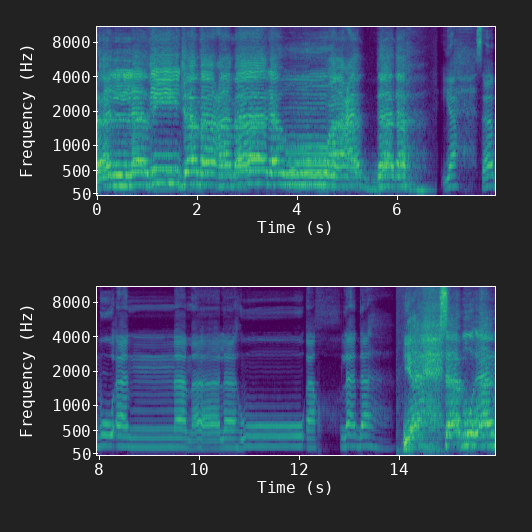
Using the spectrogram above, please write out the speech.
الذي جمع مالا وعدده. يحسب أن ماله أخلده. يحسب أن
